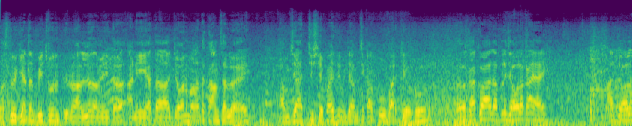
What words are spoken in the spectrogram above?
मस्तपैकी आता बीचवरून फिरून आलेलो आम्ही इथं. आणि आता जेवण बनवायचं काम चालू आहे. आमची आजची शेप आहे ती म्हणजे आमची काकू बारकी काकू. काकू आज आपल्या जेवायला काय आहे? आज जेवायला?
